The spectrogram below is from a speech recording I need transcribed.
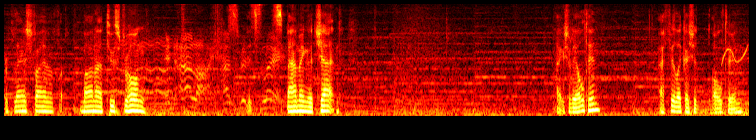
Replenish five mana. Too strong. Has been It's spamming the chat. Actually, alt in. I feel like I should alt in.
